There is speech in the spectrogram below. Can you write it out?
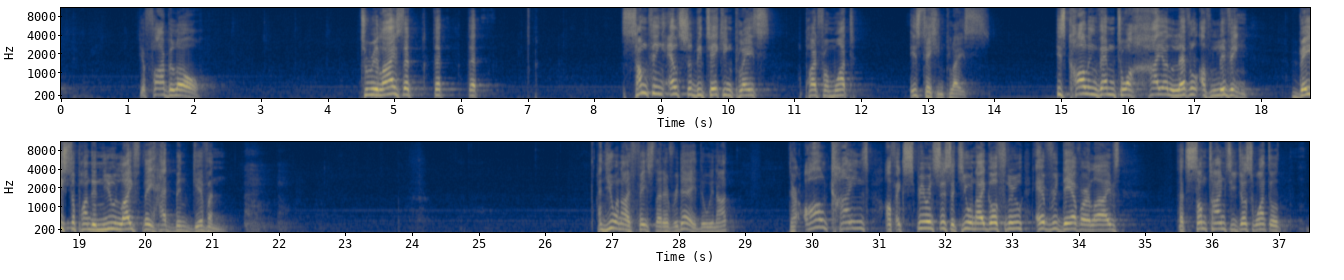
You're far below. To realize that, that, that something else should be taking place apart from what is taking place. He's calling them to a higher level of living based upon the new life they had been given. And you and I face that every day, do we not? There are all kinds of experiences that you and I go through every day of our lives that sometimes you just want to,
